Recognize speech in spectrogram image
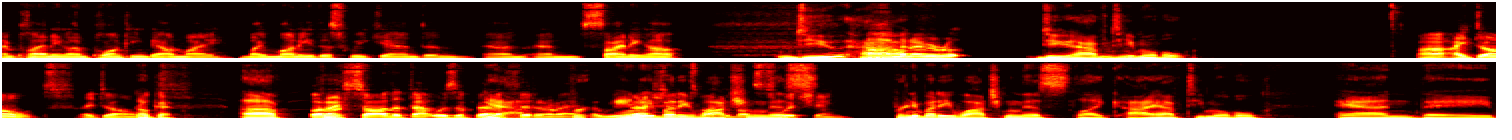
I'm planning on plunking down my my money this weekend and and and signing up do you have um, and I re- do you have mm-hmm. T-Mobile uh, I don't. I don't. Okay. Uh, but for, I saw that that was a benefit. Yeah, and for anybody watching this, switching. for anybody watching this, like I have T-Mobile, and they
